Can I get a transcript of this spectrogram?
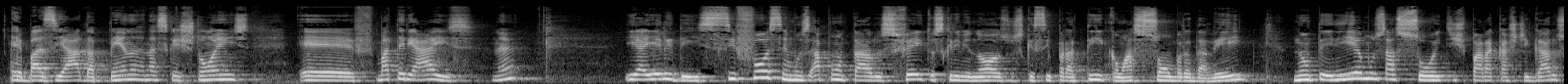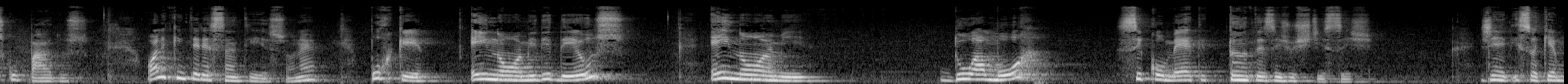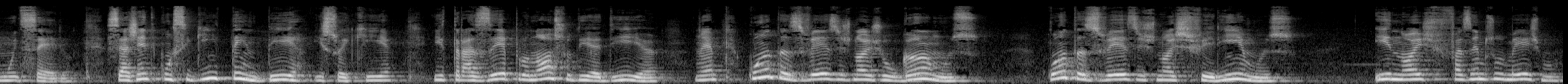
é, baseada apenas nas questões é, materiais, né? E aí ele diz: se fôssemos apontar os feitos criminosos que se praticam à sombra da lei, não teríamos açoites para castigar os culpados. Olha que interessante isso, né? Porque em nome de Deus, em nome do amor, se comete tantas injustiças. Gente, isso aqui é muito sério. Se a gente conseguir entender isso aqui e trazer para o nosso dia a dia, né? Quantas vezes nós julgamos Quantas vezes nós ferimos e nós fazemos o mesmo?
